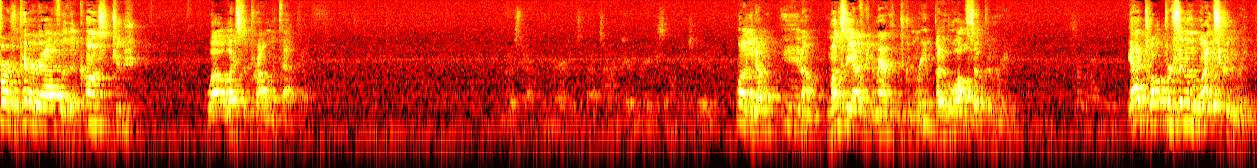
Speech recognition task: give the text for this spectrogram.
first paragraph of the Constitution. Well, what's the problem with that, though? Most African Americans at that time couldn't read, so uneducated. Well, you don't, you know, most of the African Americans couldn't read, but who also couldn't read? Yeah, 12% of the whites couldn't read.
